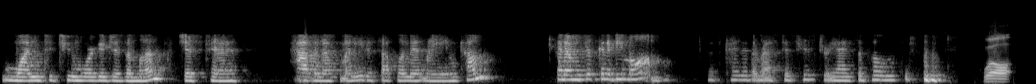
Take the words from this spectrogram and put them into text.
one to two mortgages a month just to have enough money to supplement my income. And I was just going to be mom. That's kind of the rest is history, I suppose. well,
